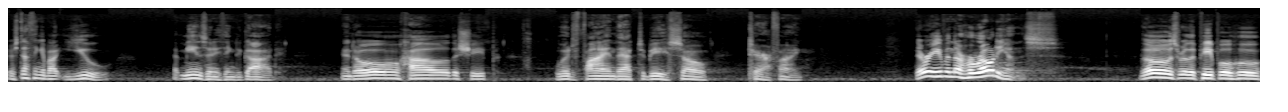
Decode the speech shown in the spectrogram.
There's nothing about you that means anything to God. And oh, how the sheep would find that to be so terrifying. There were even the Herodians. Those were the people who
